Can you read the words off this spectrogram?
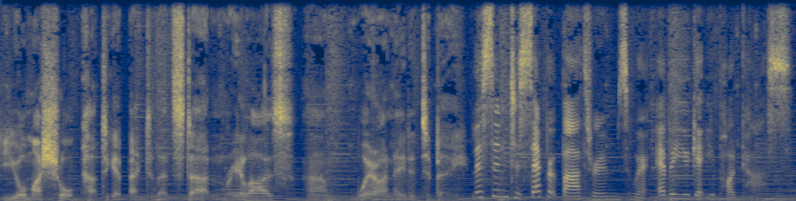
You're my shortcut to get back to that start and realise um, where I needed to be. Listen to Separate Bathrooms wherever you get your podcasts.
